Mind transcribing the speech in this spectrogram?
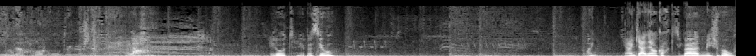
Ils n'apprendront de nous jamais. Là. Et l'autre, il est passé où Ah, Il y a un gardien encore qui se balade, mais je sais pas où.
